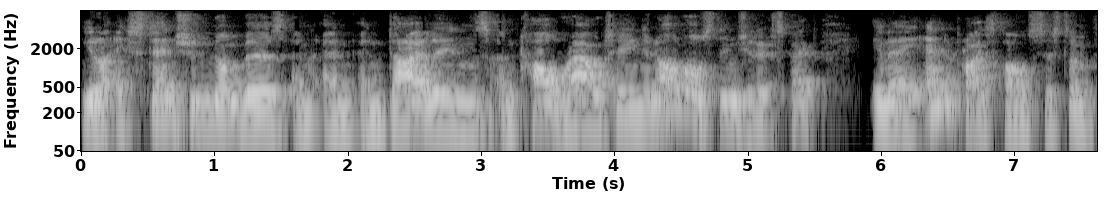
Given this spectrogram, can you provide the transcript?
you know, extension numbers and, and, and dial-ins and call routing and all those things you'd expect in a enterprise phone system,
